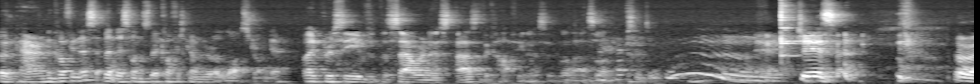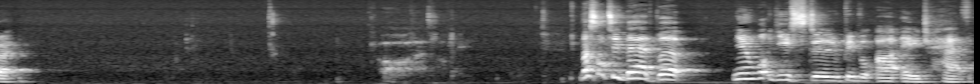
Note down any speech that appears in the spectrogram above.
overpowering the coffeeness, but this one's the coffee's coming through a lot stronger. I perceived the sourness as the coffeeness in the last one. Mm. Cheers. All right. Oh, that's lovely. That's not too bad, but you know what use do people our age have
